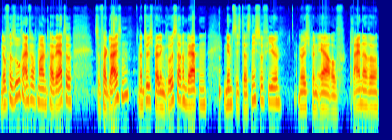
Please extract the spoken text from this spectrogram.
Nur versuch einfach mal ein paar Werte zu vergleichen. Natürlich bei den größeren Werten nimmt sich das nicht so viel, nur ich bin eher auf kleinere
